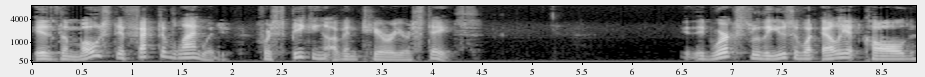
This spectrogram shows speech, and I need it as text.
is the most effective language for speaking of interior states. It works through the use of what Eliot called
